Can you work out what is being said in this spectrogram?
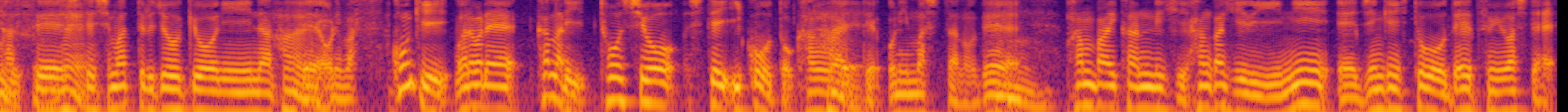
達成してしまっている状況になっております。すね。はい、今期我々かなり投資をしていこうと考えておりましたので、はい。うん、販売管理費、販管費に人件費等で積みまして、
